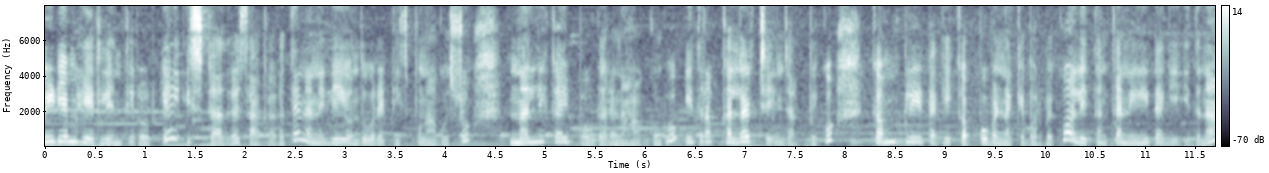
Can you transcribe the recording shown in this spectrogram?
ಮೀಡಿಯಮ್ ಹೇರ್ ಲೆಂತ್ ಇರೋರಿಗೆ ಇಷ್ಟ ಆದರೆ ಸಾಕಾಗುತ್ತೆ. ನಾನಿಲ್ಲಿ ಒಂದೂವರೆ ಟೀ ಸ್ಪೂನ್ ಆಗುವಷ್ಟು ನಲ್ಲಿಕಾಯಿ ಪೌಡರನ್ನು ಹಾಕ್ಕೊಂಡು ಇದರ ಕಲರ್ ಚೇಂಜ್ ಆಗಬೇಕು ಕಂಪ್ಲೀಟಾಗಿ ಕಪ್ಪು ಬಣ್ಣಕ್ಕೆ ಬರಬೇಕು. ಅಲ್ಲಿ ತನಕ ನೀಟಾಗಿ ಇದನ್ನು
